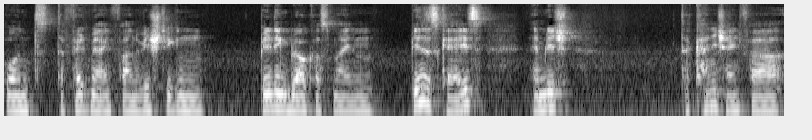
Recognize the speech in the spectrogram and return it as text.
und da fällt mir einfach ein wichtigen Building Block aus meinem Business Case, nämlich da kann ich einfach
